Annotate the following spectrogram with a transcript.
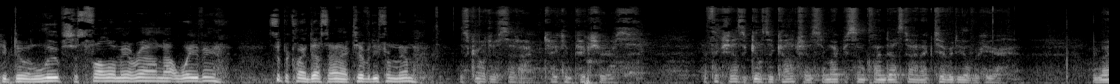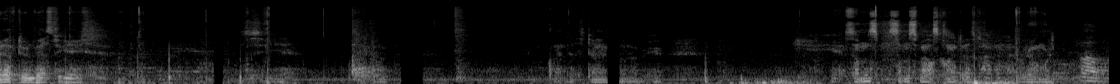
Keep doing loops, just following me around, not waving. Super clandestine activity from them. This girl just said I'm taking pictures. I think she has a guilty conscience. There might be some clandestine activity over here. We might have to investigate. Some clandestine over here. Yes, Some some smells clandestine in that room. Oh,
